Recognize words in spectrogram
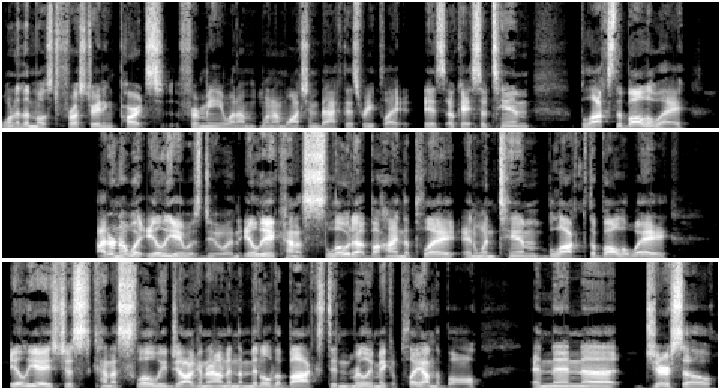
one of the most frustrating parts for me when I'm when I'm watching back this replay is okay. So Tim blocks the ball away. I don't know what Ilie was doing. Ilie kind of slowed up behind the play, and when Tim blocked the ball away, Ilie is just kind of slowly jogging around in the middle of the box. Didn't really make a play on the ball, and then uh, Gerso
